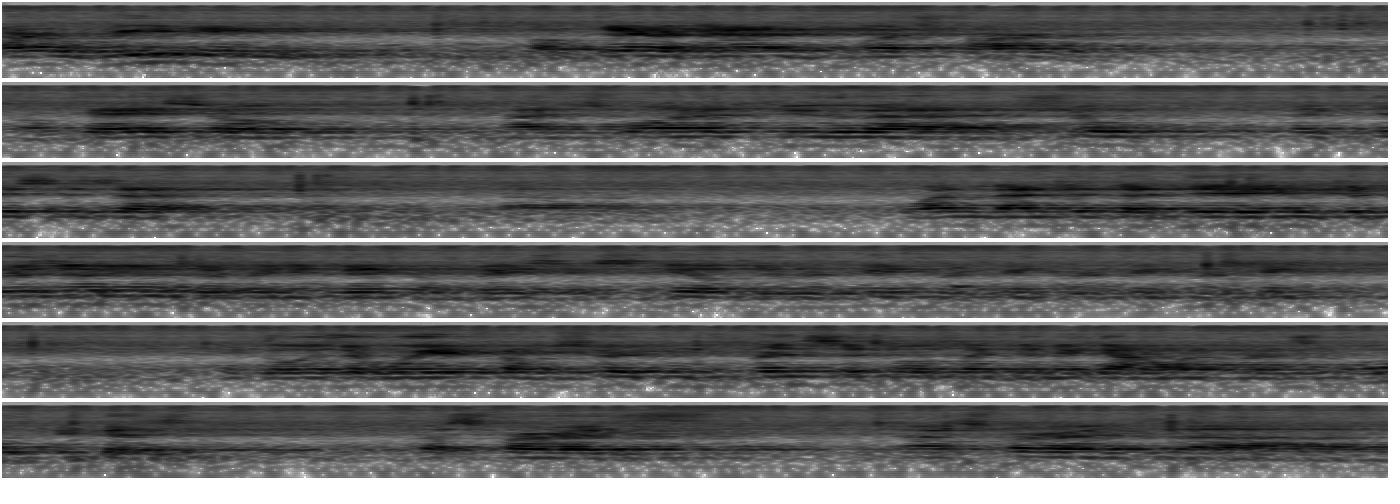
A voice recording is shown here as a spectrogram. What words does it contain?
our reading of their hand much harder. Okay, so I just wanted to uh, show, like this is a uh, one method that they use. The Brazilians are really big on basic skills. They repeat, repeat, repeat, repeat. It goes away from certain principles like the McGowan principles because as far as as far as uh,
